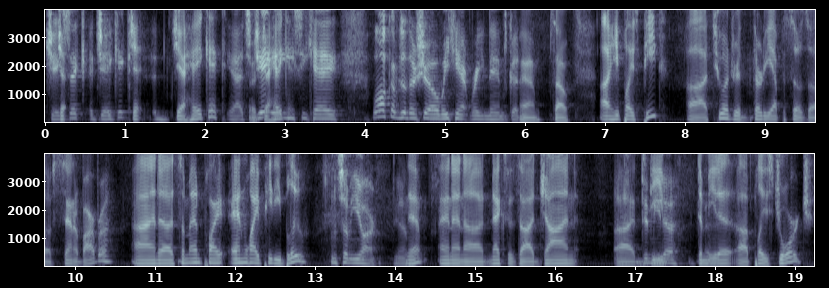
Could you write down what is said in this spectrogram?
Jacek, Jakic. J- Jahakik? yeah, it's J A? E C K. Welcome to the show. We can't read names good. Yeah. So uh, he plays Pete. Uh, 230 episodes of Santa Barbara and uh, some NY- NYPD Blue. And some ER. Yeah. Yeah. And then uh, next is uh, John uh, D- Demita. Demita uh, plays George.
